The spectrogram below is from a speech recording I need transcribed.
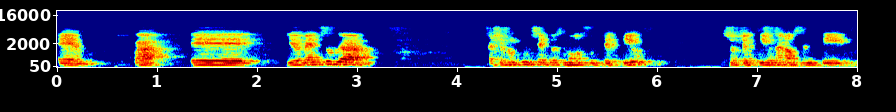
Eh, clar, eh, jo penso que això són conceptes molt subjectius, subjectius en el sentit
